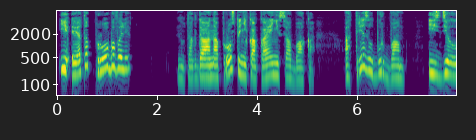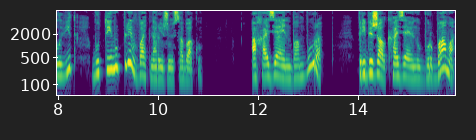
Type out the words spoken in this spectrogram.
и это пробовали. Ну, тогда она просто никакая не собака. Отрезал бурбам и сделал вид, будто ему плевать на рыжую собаку. А хозяин бамбура прибежал к хозяину Бурбама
